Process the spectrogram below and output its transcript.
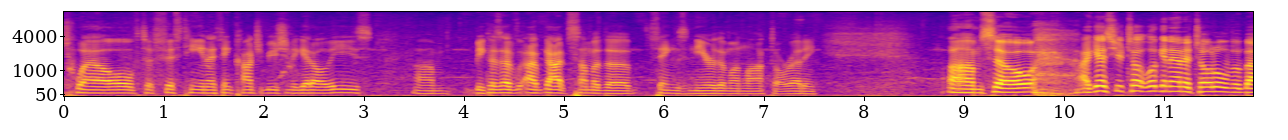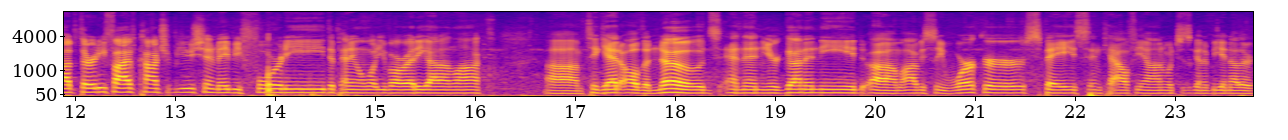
12 to 15, I think, contribution to get all these, um, because I've I've got some of the things near them unlocked already. Um, so I guess you're looking at a total of about 35 contribution, maybe 40, depending on what you've already got unlocked, um, to get all the nodes. And then you're going to need, um, obviously, worker space in Calpheon, which is going to be another,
